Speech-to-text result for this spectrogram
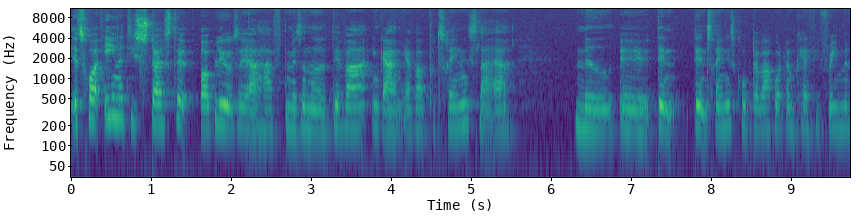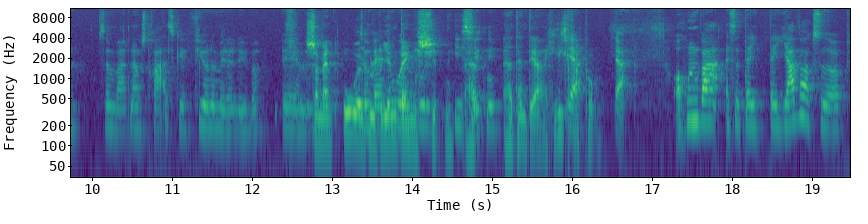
jeg tror, en af de største oplevelser, jeg har haft med sådan noget, det var en gang, jeg var på træningslejr med øh, den, den træningsgruppe, der var rundt om Kathy Freeman, som var den australske 400 meter løber. Øhm, som vandt OL på hjemmebane i Sydney. I Sydney. Havde, havde den der helt ja, på. Ja, og hun var, altså da, da jeg voksede op,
